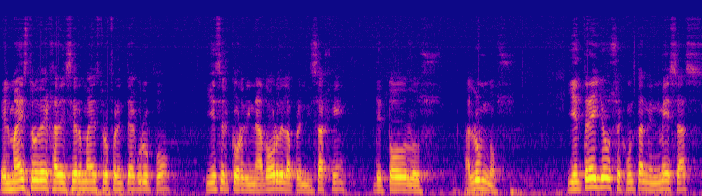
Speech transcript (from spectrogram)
El maestro deja de ser maestro frente a grupo y es el coordinador del aprendizaje de todos los alumnos. Y entre ellos se juntan en mesas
